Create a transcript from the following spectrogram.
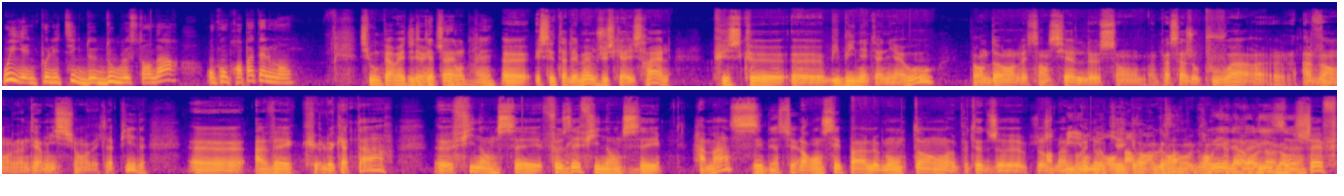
oui, il y a une politique de double standard. On comprend pas tellement. Si vous me permettez une seconde, et c'est allé même jusqu'à Israël, puisque Bibi Netanyahou pendant l'essentiel de son passage au pouvoir euh, avant l'intermission avec Lapide, euh, avec le Qatar, euh, finançait, faisait financer Hamas. Oui, bien sûr. Alors on ne sait pas le montant, peut-être Georges Bruno, qui est grand, grand, grand oui, en chef,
